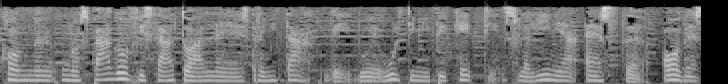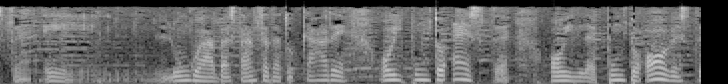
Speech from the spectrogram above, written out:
con uno spago fissato alle estremità dei due ultimi picchetti sulla linea est-ovest e lungo abbastanza da toccare o il punto est o il punto ovest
